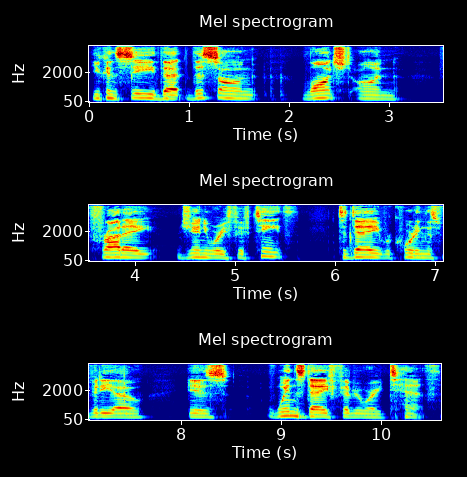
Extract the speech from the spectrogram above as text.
you can see that this song launched on Friday, January 15th. Today, recording this video is Wednesday, February 10th.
